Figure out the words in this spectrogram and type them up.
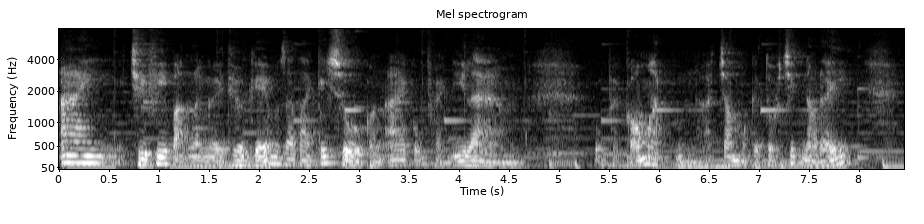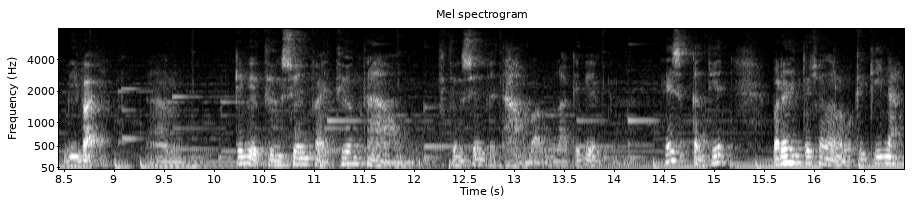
ai trừ phi bạn là người thừa kế một gia tài kích xù còn ai cũng phải đi làm cũng phải có mặt ở trong một cái tổ chức nào đấy. Vì vậy à, cái việc thường xuyên phải thương thảo thường xuyên phải thảo luận là cái việc hết sức cần thiết. Và đây tôi cho rằng là một cái kỹ năng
